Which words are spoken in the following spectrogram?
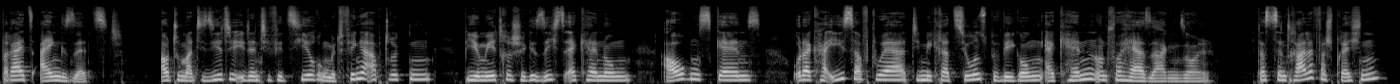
bereits eingesetzt. Automatisierte Identifizierung mit Fingerabdrücken, biometrische Gesichtserkennung, Augenscans oder KI-Software, die Migrationsbewegungen erkennen und vorhersagen soll. Das zentrale Versprechen?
